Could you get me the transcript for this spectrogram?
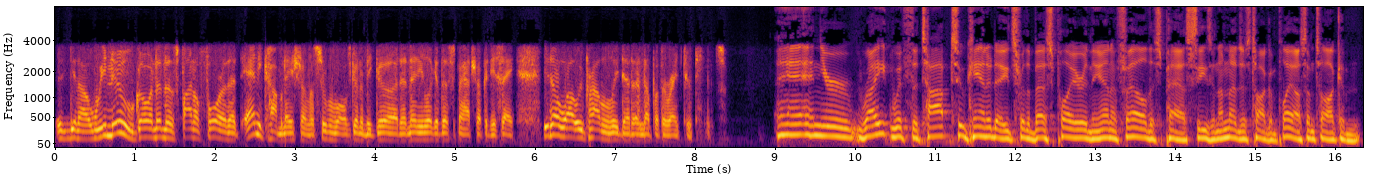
you know, we knew going into this Final Four that any combination of a Super Bowl is going to be good, and then you look at this matchup and you say, you know what, we probably did end up with the right two teams. And you're right with the top two candidates for the best player in the NFL this past season. I'm not just talking playoffs; I'm talking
